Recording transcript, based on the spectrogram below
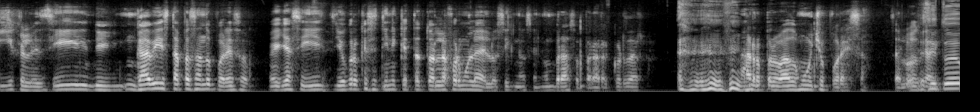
Híjole, sí, Gaby está pasando por eso. Ella sí, yo creo que se tiene que tatuar la fórmula de los signos en un brazo para recordar. ha reprobado mucho por eso. Saludos. Yo sí tuve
